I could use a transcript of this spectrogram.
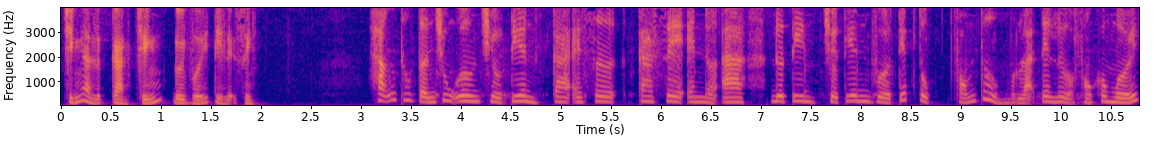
chính là lực cản chính đối với tỷ lệ sinh. Hãng thông tấn Trung ương Triều Tiên KCNA đưa tin Triều Tiên vừa tiếp tục phóng thử một loại tên lửa phòng không mới.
